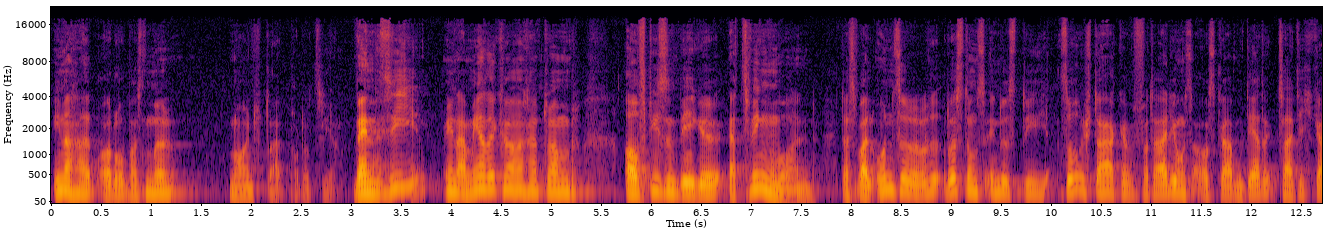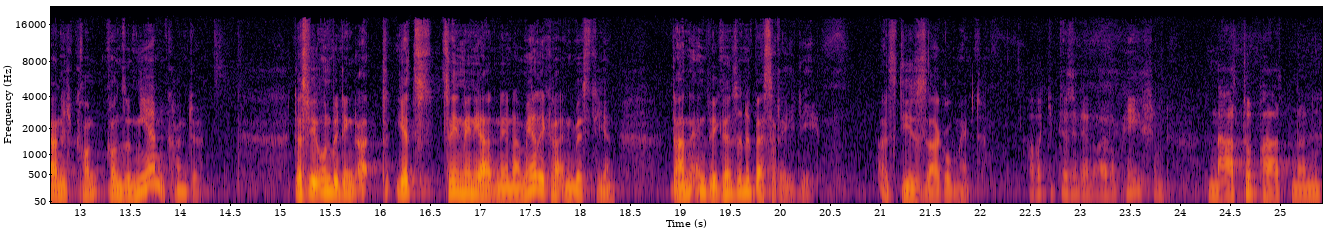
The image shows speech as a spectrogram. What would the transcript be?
innerhalb Europas nur neuen Streit produzieren. Wenn Sie in Amerika, Herr Trump, auf diesem Wege erzwingen wollen, dass weil unsere Rüstungsindustrie so starke Verteidigungsausgaben derzeitig gar nicht konsumieren könnte, dass wir unbedingt jetzt 10 Milliarden in Amerika investieren, dann entwickeln Sie eine bessere Idee als dieses Argument. Aber gibt es in den europäischen NATO-Partnern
